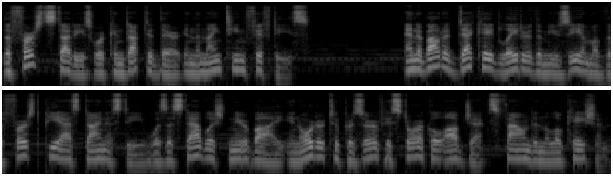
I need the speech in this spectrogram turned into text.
The first studies were conducted there in the 1950s. And about a decade later the Museum of the First Piast dynasty was established nearby in order to preserve historical objects found in the location.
